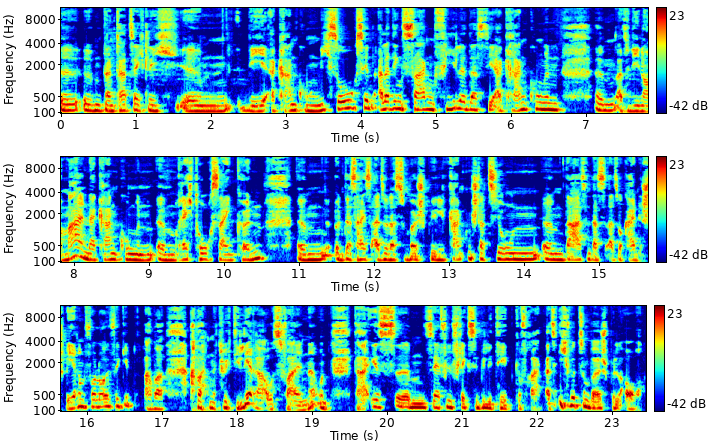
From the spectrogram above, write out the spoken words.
äh, ähm, dann tatsächlich ähm, die Erkrankungen nicht so hoch sind. Allerdings sagen viele, dass die Erkrankungen, also die normalen Erkrankungen recht hoch sein können. Das heißt also, dass zum Beispiel Krankenstationen da sind, dass es also keine schweren Verläufe gibt, aber, aber natürlich die Lehrer ausfallen. Ne? Und da ist ähm, sehr viel Flexibilität gefragt. Also ich würde zum Beispiel auch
